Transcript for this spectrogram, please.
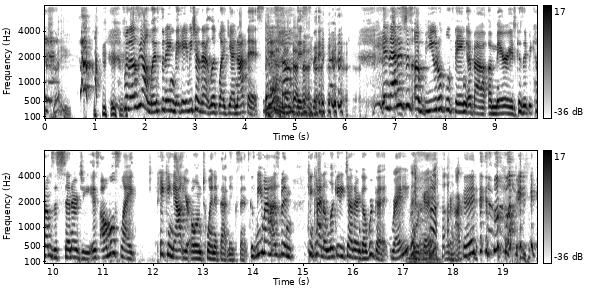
it's straight. For those of y'all listening, they gave each other that look like, yeah, not this. This though, this is it. and that is just a beautiful thing about a marriage because it becomes a synergy. It's almost like picking out your own twin, if that makes sense. Because me and my husband can kind of look at each other and go, we're good, right? We're good. we're not good. Like-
